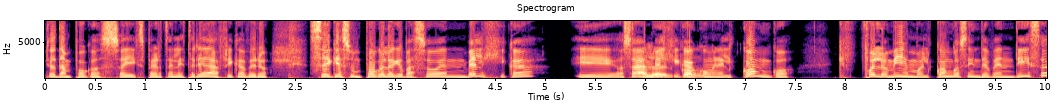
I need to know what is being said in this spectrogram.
Yo tampoco soy experto en la historia de África, pero sé que es un poco lo que pasó en Bélgica. eh, o sea, Ah, en ¿lo del Bélgica como en el Congo. Que fue lo mismo. El Congo se independiza,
